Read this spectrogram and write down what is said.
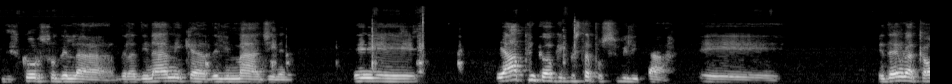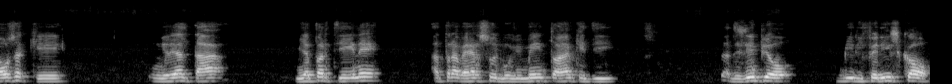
il discorso della, della dinamica dell'immagine e, e, applico anche questa possibilità. E, ed è una cosa che in realtà mi appartiene attraverso il movimento anche di, ad esempio, mi riferisco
